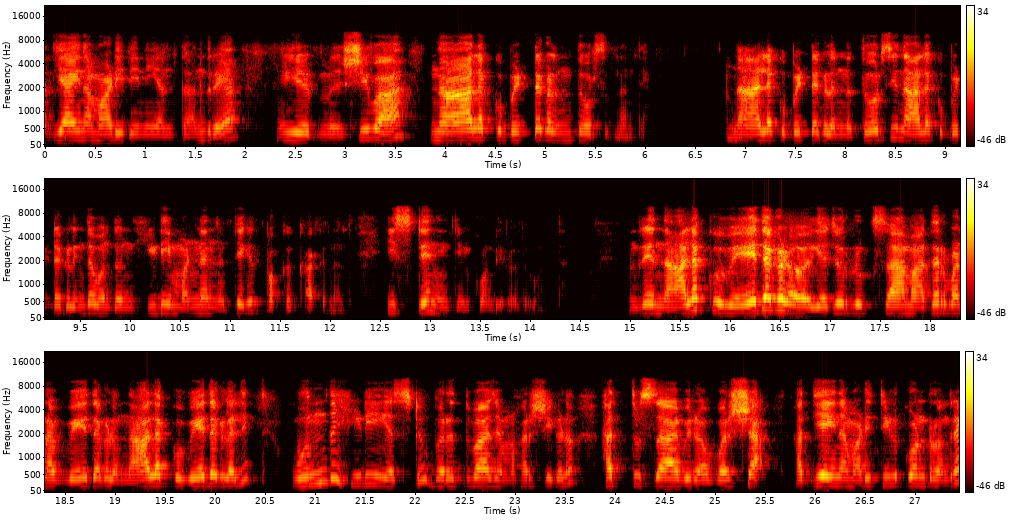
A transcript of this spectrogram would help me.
ಅಧ್ಯಯನ ಮಾಡಿದ್ದೀನಿ ಅಂತ ಅಂದ್ರೆ ಈ ಶಿವ ನಾಲ್ಕು ಬೆಟ್ಟಗಳನ್ನು ತೋರಿಸಿದ್ನಂತೆ. ನಾಲ್ಕು ಬೆಟ್ಟಗಳನ್ನು ತೋರಿಸಿ, ನಾಲ್ಕು ಬೆಟ್ಟಗಳಿಂದ ಒಂದೊಂದು ಹಿಡಿ ಮಣ್ಣನ್ನು ತೆಗೆದು ಪಕ್ಕಕ್ಕೆ ಹಾಕದಂತೆ. ಇಷ್ಟೇ ನೀನು ತಿಳ್ಕೊಂಡಿರೋದು ಅಂತ. ಅಂದ್ರೆ ನಾಲ್ಕು ವೇದಗಳು ಯಜುರ್ಋಗ್ ಸಾಮ ವೇದಗಳು ನಾಲ್ಕು ವೇದಗಳಲ್ಲಿ ಒಂದು ಹಿಡಿಯಷ್ಟು ಭರದ್ವಾಜ ಮಹರ್ಷಿಗಳು ಹತ್ತು ಸಾವಿರ ವರ್ಷ ಅಧ್ಯಯನ ಮಾಡಿ ತಿಳ್ಕೊಂಡ್ರು ಅಂದ್ರೆ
